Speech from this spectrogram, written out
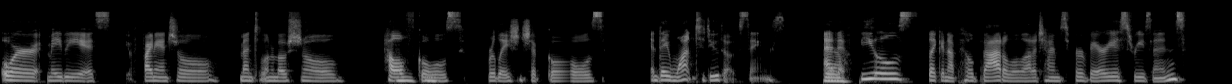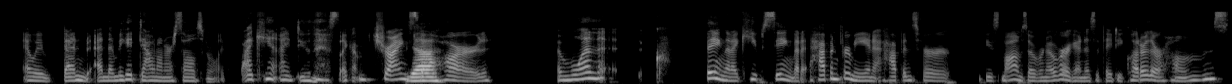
Or maybe it's financial, mental and emotional health mm-hmm. goals, relationship goals, and they want to do those things. Yeah. And it feels like an uphill battle a lot of times for various reasons and we then and then we get down on ourselves and we're like why can't i do this like i'm trying yeah. so hard and one thing that i keep seeing that it happened for me and it happens for these moms over and over again is that they declutter their homes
